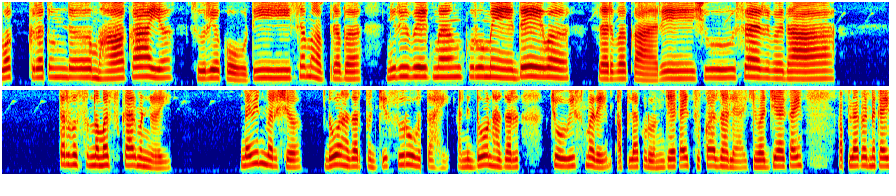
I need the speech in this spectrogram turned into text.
वक्रतुंड महाकाय सूर्यकोटी समप्रभ निर्विघ्नं कुरु मे देव सर्वकारेषु सर्वदा। तर वस नमस्कार मंडळी नवीन वर्ष दोन हजार पंचवीस सुरू होत आहे आणि दोन हजार चोवीसमध्ये आपल्याकडून ज्या काही चुका झाल्या किंवा ज्या काही आपल्याकडनं काही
